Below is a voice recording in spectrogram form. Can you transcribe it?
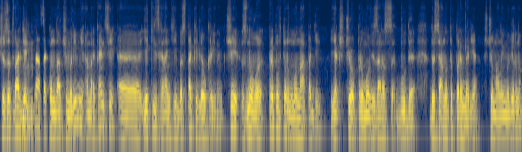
Що затвердять на законодавчому рівні американці е, якісь гарантії безпеки для України? Чи знову при повторному нападі, якщо при умові зараз буде досягнуто перемир'я, що мало ймовірно,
